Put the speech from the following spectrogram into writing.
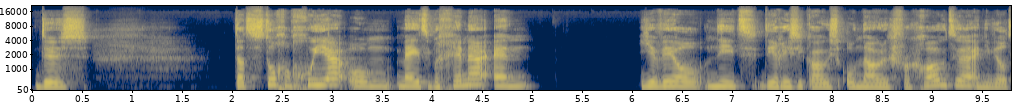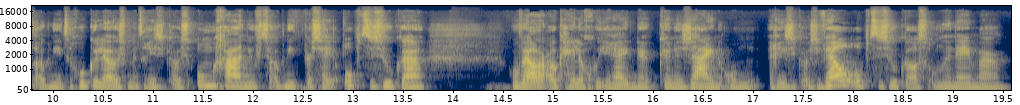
Dus dat is toch een goede om mee te beginnen. En je wil niet die risico's onnodig vergroten en je wilt ook niet roekeloos met risico's omgaan. Je hoeft ze ook niet per se op te zoeken. Hoewel er ook hele goede redenen kunnen zijn om risico's wel op te zoeken als ondernemer.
